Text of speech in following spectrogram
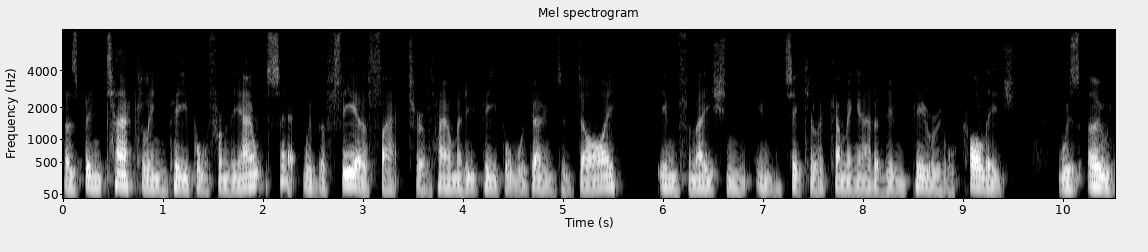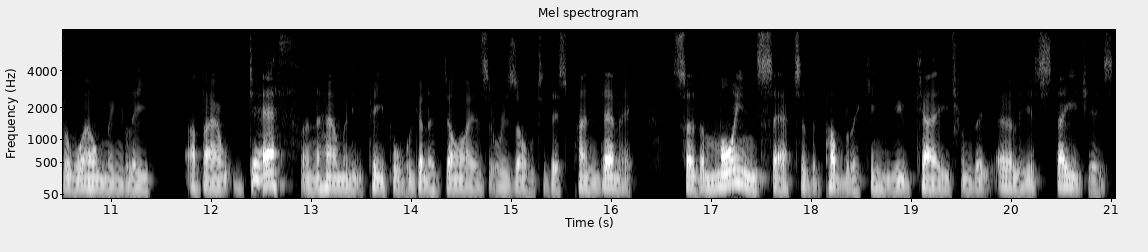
has been tackling people from the outset with the fear factor of how many people were going to die. Information, in particular, coming out of Imperial College, was overwhelmingly about death and how many people were going to die as a result of this pandemic. So the mindset of the public in UK from the earliest stages,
